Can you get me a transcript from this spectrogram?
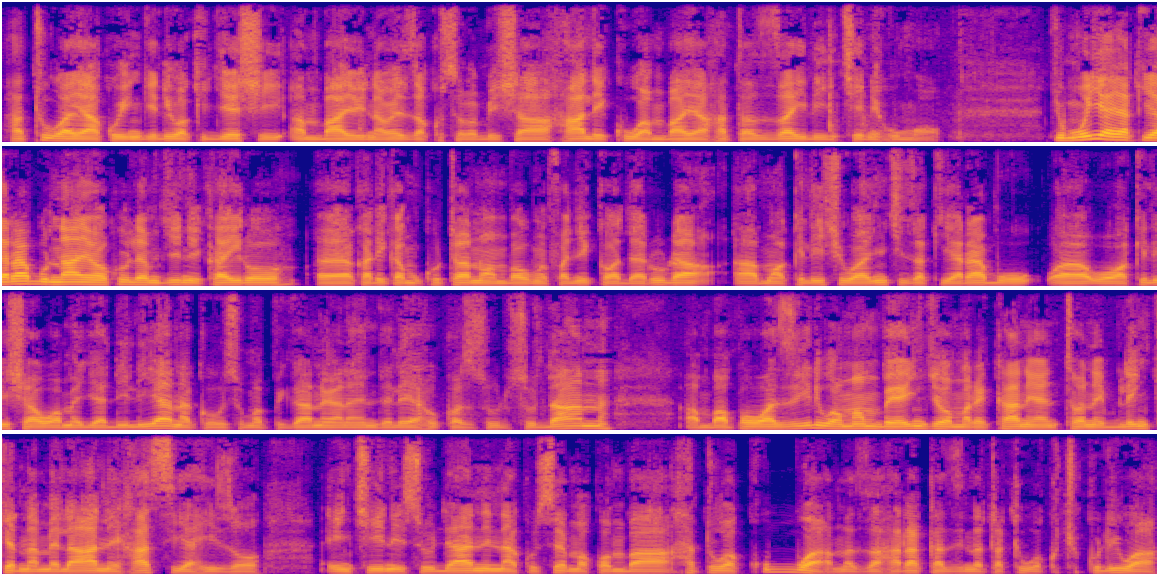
hatua ya kuingiliwa kijeshi ambayo inaweza kusababisha hali kuwa mbaya hata zaidi nchini humo. Jumuiya ya Kiarabu nayo kule mjini Cairo, uh, katika mkutano ambao umefanyika wa dharura, uh, mwakilishi wa nchi za Kiarabu wawakilishi hao wamejadiliana kuhusu mapigano yanaendelea huko Sudan, ambapo waziri wa mambo ya nje wa Marekani Antony Blinken amelaani ghasia hizo nchini Sudani na kusema kwamba hatua kubwa na za haraka zinatakiwa kuchukuliwa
